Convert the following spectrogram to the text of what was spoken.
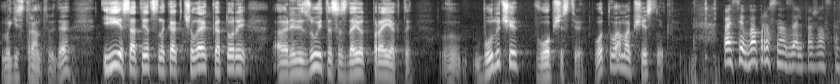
магистрант, да? И, соответственно, как человек, который э, реализует и создает проекты, будучи в обществе. Вот вам общественник. Спасибо. Вопрос на зале, пожалуйста.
